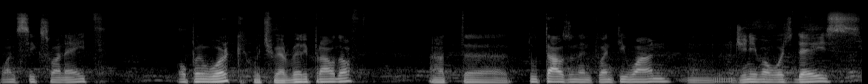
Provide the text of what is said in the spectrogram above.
1618 open work which we are very proud of at uh, 2021 mm, geneva watch days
